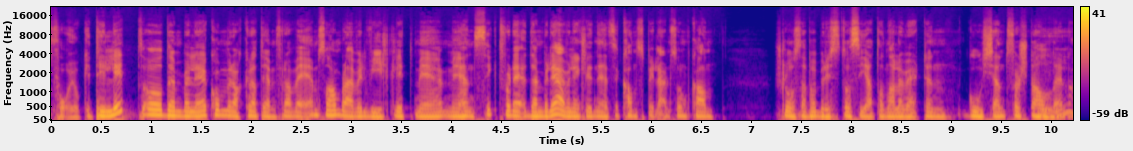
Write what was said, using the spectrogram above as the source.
får jo ikke tillit, og Dembélé kommer akkurat hjem fra VM, så han blei vel hvilt litt med, med hensikt. For det, Dembélé er vel egentlig den eneste kantspilleren som kan slå seg på brystet og si at han har levert en godkjent første mm. halvdel.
